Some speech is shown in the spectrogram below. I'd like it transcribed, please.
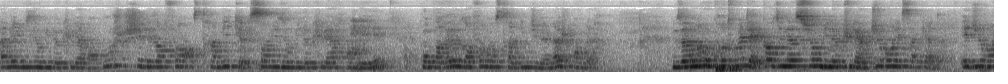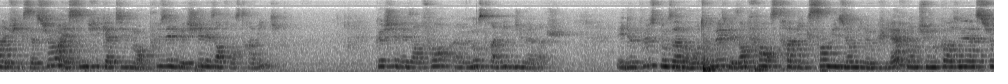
avec vision binoculaire en rouge, chez les enfants strabiques sans vision binoculaire en violet, comparé aux enfants non strabiques du même âge en vert. Nous avons donc retrouvé que la coordination binoculaire durant les saccades et durant les fixations est significativement plus élevée chez les enfants strabiques que chez les enfants euh, non strabiques du même âge. Et de plus, nous avons retrouvé que les enfants strabiques sans vision binoculaire ont une coordination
